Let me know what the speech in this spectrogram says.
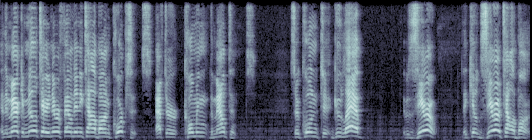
and the American military never found any Taliban corpses after combing the mountains. So according to Gulab, it was zero. They killed zero Taliban.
